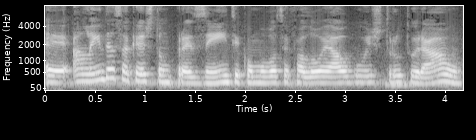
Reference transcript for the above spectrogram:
É, além dessa questão presente, como você falou, é algo estrutural.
